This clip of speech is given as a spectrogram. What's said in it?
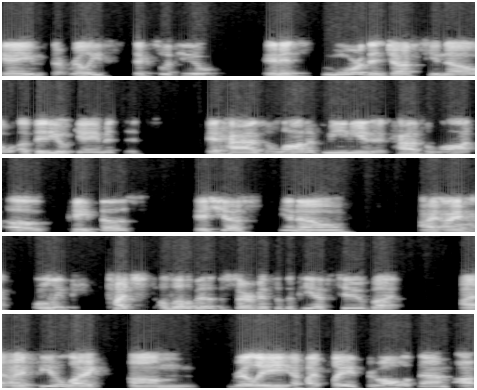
games that really sticks with you, and it's more than just you know a video game. It's it's it has a lot of meaning. It has a lot of pathos. It's just you know I, I only touched a little bit of the surface of the PS2, but I, I feel like um, really, if I played through all of them, uh,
